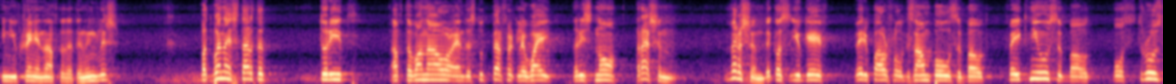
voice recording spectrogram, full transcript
in Ukrainian after that in English. But when I started to read, after one hour, I understood perfectly why there is no Russian version, because you gave very powerful examples about fake news, about post-truth,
